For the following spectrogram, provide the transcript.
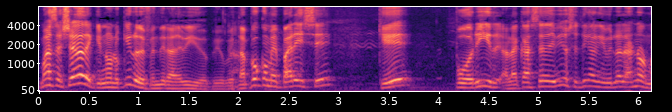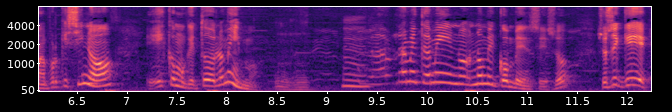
Más allá de que no lo quiero defender a debido, pero que tampoco me parece que por ir a la casa de debido se tenga que violar las normas, porque si no, es como que todo lo mismo. Mm. Realmente a mí no, no me convence eso. Yo sé que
